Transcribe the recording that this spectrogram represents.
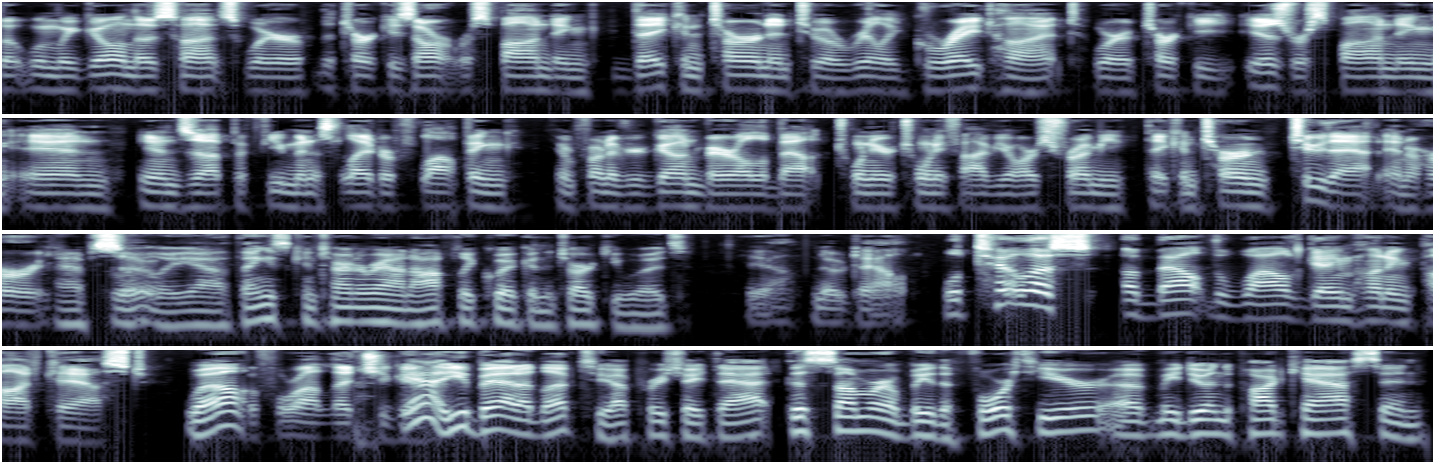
But when we go on those hunts where the turkeys aren't responding, they can turn into a really great hunt where a turkey is responding and ends up a few minutes later flopping in front of your gun barrel about 20 or 25 yards from you. They can turn to that in a hurry. Absolutely, so, yeah. Things can turn around awfully quick in the turkey woods. Yeah, no doubt. Well, tell us about the Wild Game Hunting Podcast. Well, before I let you go. Yeah, you bet. I'd love to. I appreciate that. This summer will be the fourth year of me doing the podcast, and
